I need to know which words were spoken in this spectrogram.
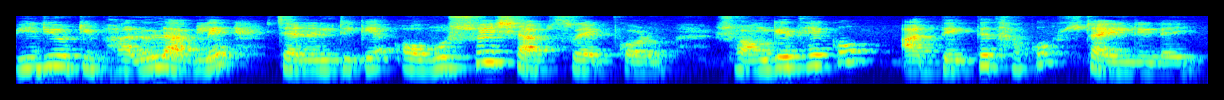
ভিডিওটি ভালো লাগলে চ্যানেলটিকে অবশ্যই সাবস্ক্রাইব করো। সঙ্গে থেকো আর দেখতে থাকো স্টাইল ডিলাইট।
